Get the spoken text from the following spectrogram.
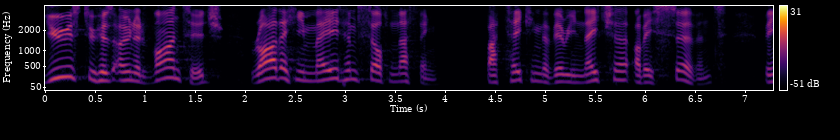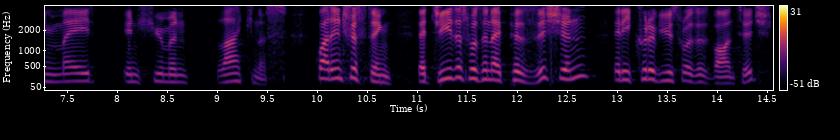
used to his own advantage. Rather, he made himself nothing by taking the very nature of a servant, being made in human likeness. Quite interesting that Jesus was in a position that he could have used for his advantage,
